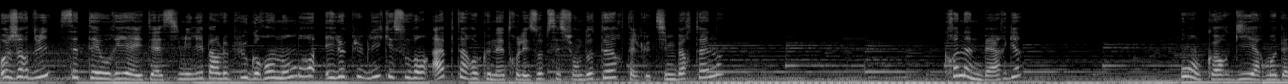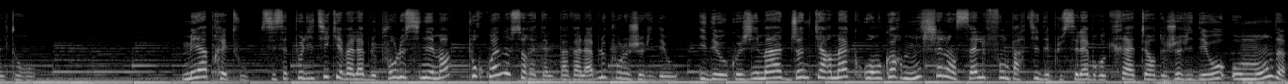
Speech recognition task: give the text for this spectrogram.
Aujourd'hui, cette théorie a été assimilée par le plus grand nombre et le public est souvent apte à reconnaître les obsessions d'auteurs tels que Tim Burton, Cronenberg ou encore Guillermo del Toro. Mais après tout, si cette politique est valable pour le cinéma, pourquoi ne serait-elle pas valable pour le jeu vidéo? Hideo Kojima, John Carmack ou encore Michel Ancel font partie des plus célèbres créateurs de jeux vidéo au monde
